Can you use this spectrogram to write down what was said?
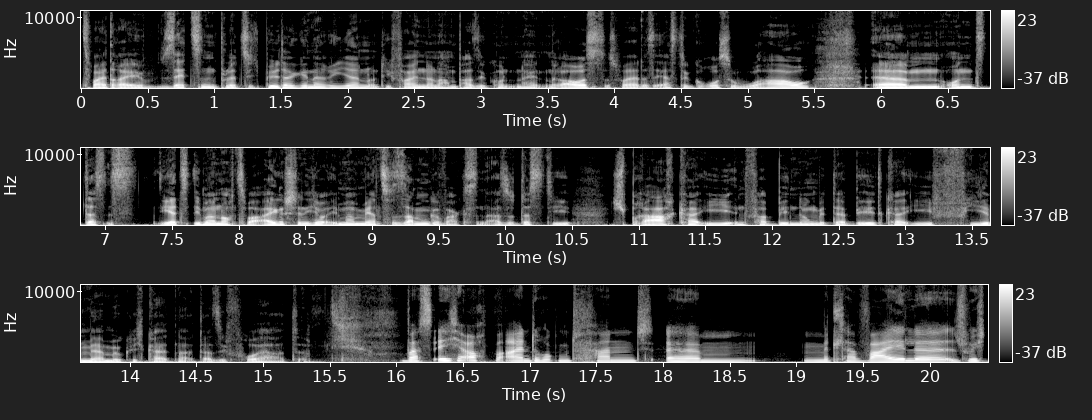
zwei, drei Sätzen plötzlich Bilder generieren und die fallen dann nach ein paar Sekunden hinten raus. Das war ja das erste große Wow. Ähm, und das ist jetzt immer noch zwar eigenständig, aber immer mehr zusammengewachsen. Also dass die Sprach-KI in Verbindung mit der Bild-KI viel mehr Möglichkeiten hat, als sie vorher hatte. Was ich auch beeindruckend fand, ähm, mittlerweile durch,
